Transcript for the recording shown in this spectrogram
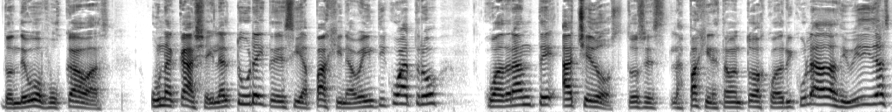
donde vos buscabas una calle y la altura y te decía página 24, cuadrante H2. Entonces las páginas estaban todas cuadriculadas, divididas.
